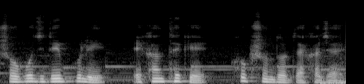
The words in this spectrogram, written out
সবুজ দ্বীপগুলি এখান থেকে খুব সুন্দর দেখা যায়।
